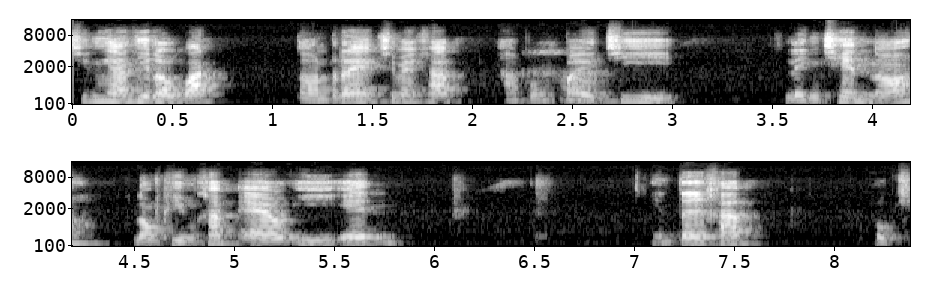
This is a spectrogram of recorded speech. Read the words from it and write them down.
ชิ้นงานที่เราวัดตอนแรกใช่ไหมครับอ่าผมไปที่เลงเช่นเนาะลองพิมพ์ครับ L E N enter ครับ โอเค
